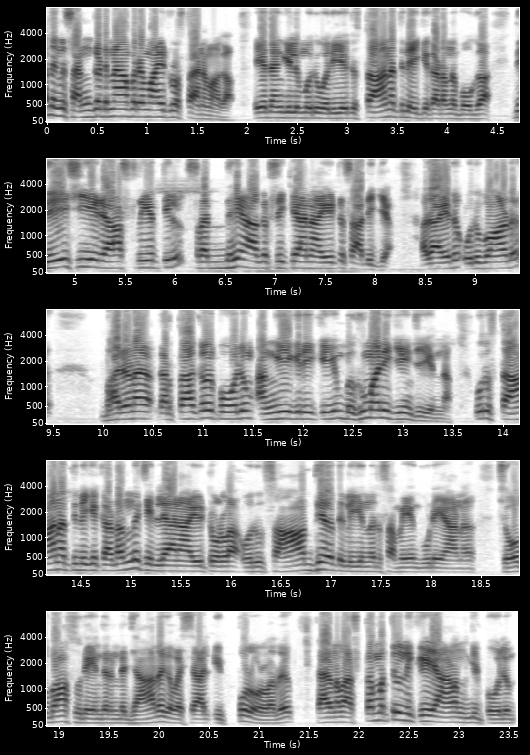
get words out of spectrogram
അല്ലെങ്കിൽ സംഘടനാപരമായിട്ടുള്ള സ്ഥാനമാകാം. ഏതെങ്കിലും ഒരു വലിയൊരു സ്ഥാനത്തിലേക്ക് കടന്നു പോകുക. ദേശീയ രാഷ്ട്രീയത്തിൽ ശ്രദ്ധയാകർഷിക്കാനായിട്ട് സാധിക്കുക. അതായത് ഒരുപാട് ഭരണകർത്താക്കൾ പോലും അംഗീകരിക്കുകയും ബഹുമാനിക്കുകയും ചെയ്യുന്ന ഒരു സ്ഥാനത്തിലേക്ക് കടന്നു ചെല്ലാനായിട്ടുള്ള ഒരു സാധ്യത തെളിയുന്ന ഒരു സമയം കൂടിയാണ് ശോഭാ സുരേന്ദ്രന്റെ ജാതകവശാൽ ഇപ്പോൾ ഉള്ളത്. കാരണം അത് അഷ്ടമത്തിൽ നിൽക്കുകയാണെങ്കിൽ പോലും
